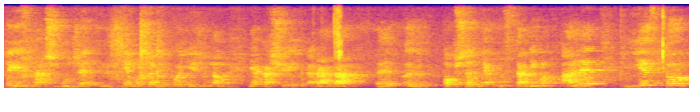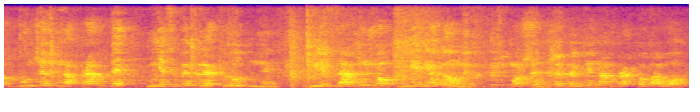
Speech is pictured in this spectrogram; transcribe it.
To jest nasz budżet, już nie możemy powiedzieć, że nam jakaś rada poprzednia ustaliła, ale jest to budżet naprawdę niezwykle trudny, jest za dużo niewiadomych. Być może, że będzie nam brakowało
